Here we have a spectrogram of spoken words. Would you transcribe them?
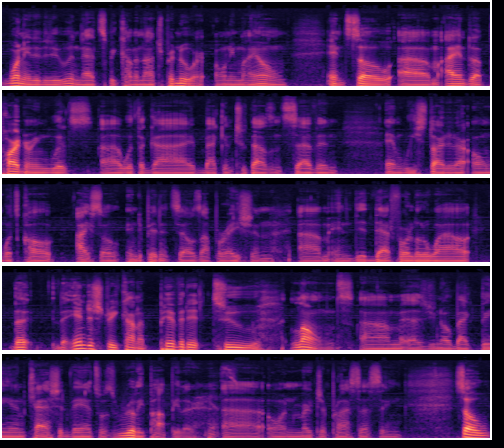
wanting to do, and that's become an entrepreneur, owning my own. And so um, I ended up partnering with uh, with a guy back in 2007, and we started our own what's called ISO Independent Sales Operation, um, and did that for a little while the the industry kind of pivoted to loans. Um, as you know, back then, cash advance was really popular yes. uh, on merchant processing. So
